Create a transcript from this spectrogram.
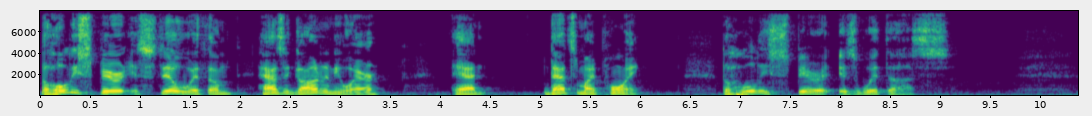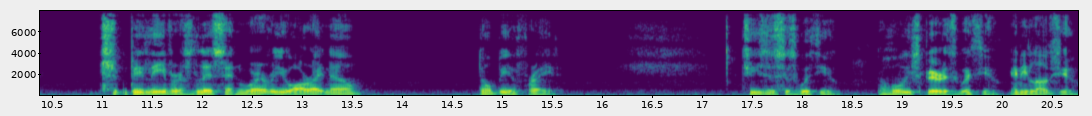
The Holy Spirit is still with them, hasn't gone anywhere. And that's my point. The Holy Spirit is with us. Believers, listen, wherever you are right now, don't be afraid. Jesus is with you. The Holy Spirit is with you, and He loves you.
